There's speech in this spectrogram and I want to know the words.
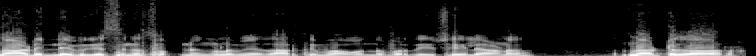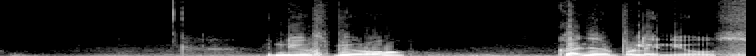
നാടിന്റെ വികസന സ്വപ്നങ്ങളും യാഥാർത്ഥ്യമാകുന്ന പ്രതീക്ഷയിലാണ് നാട്ടുകാർ. News bureau Kanjirappally news.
